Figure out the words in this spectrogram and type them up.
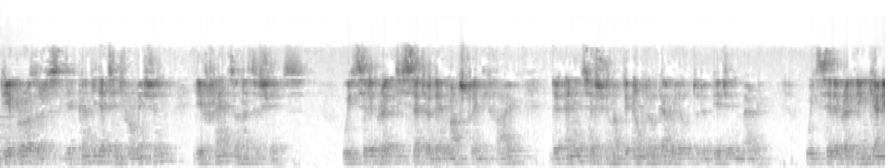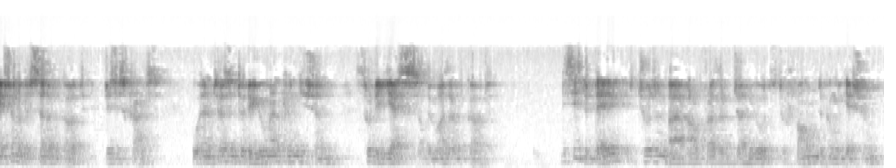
Dear brothers, dear candidates in formation, dear friends and associates, we celebrate this Saturday, March 25, the Annunciation of the Angel Gabriel to the Virgin Mary. We celebrate the incarnation of the Son of God, Jesus Christ, who enters into the human condition through the yes of the Mother of God. This is the day chosen by our Father John Eudes to found the congregation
